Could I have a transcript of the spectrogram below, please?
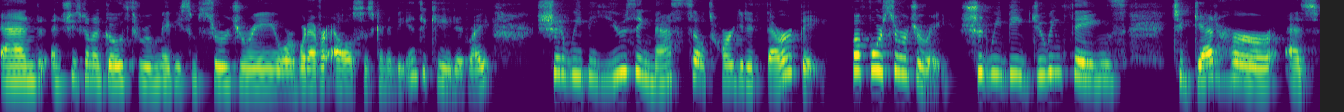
and and she's going to go through maybe some surgery or whatever else is going to be indicated right? Should we be using mast cell targeted therapy before surgery? Should we be doing things to get her as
